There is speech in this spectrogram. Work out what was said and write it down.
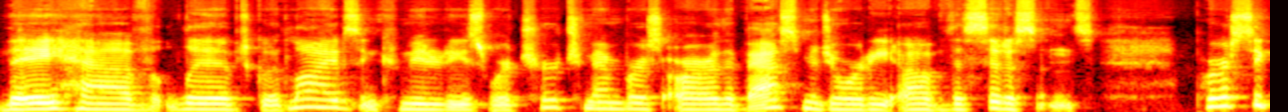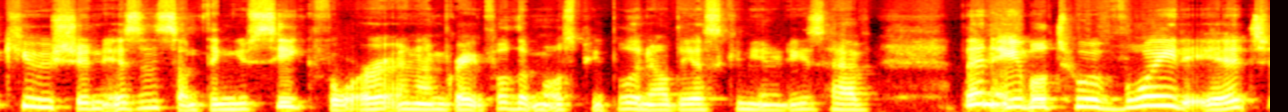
They have lived good lives in communities where church members are the vast majority of the citizens. Persecution isn't something you seek for, and I'm grateful that most people in LDS communities have been able to avoid it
